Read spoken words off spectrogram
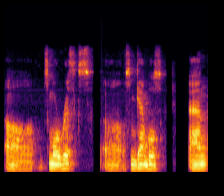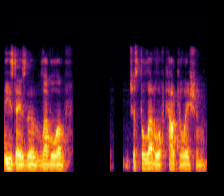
uh, some more risks, uh, some gambles, and these days the level of just the level of calculation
